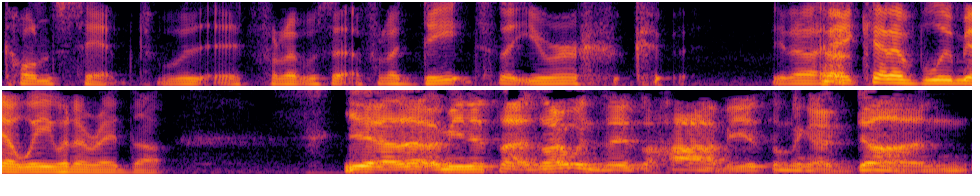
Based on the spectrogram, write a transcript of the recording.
concept? Was it for was it for a date that you were? You know, it kind of blew me away when I read that. Yeah, that, I mean, it's not. So I wouldn't say it's a hobby. It's something I've done.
